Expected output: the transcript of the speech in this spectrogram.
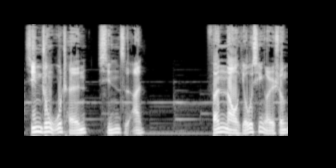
心中无尘，心自安。烦恼由心而生，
